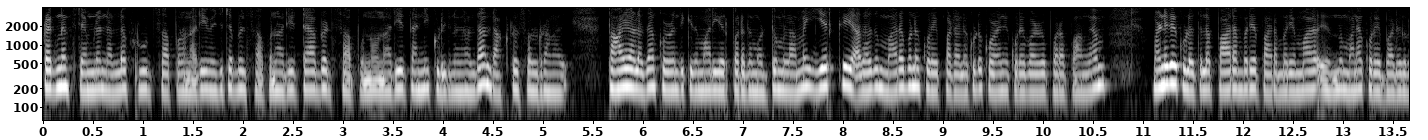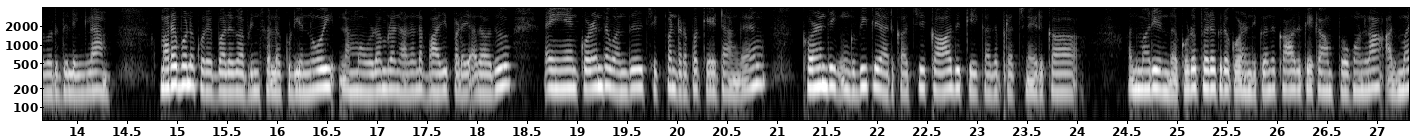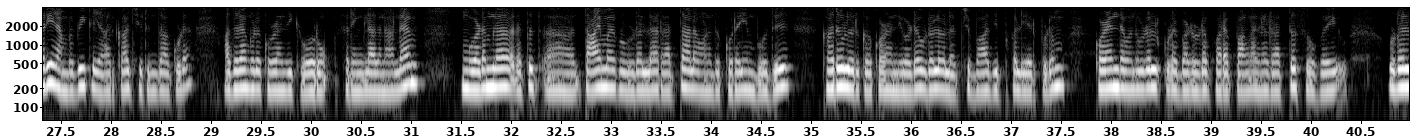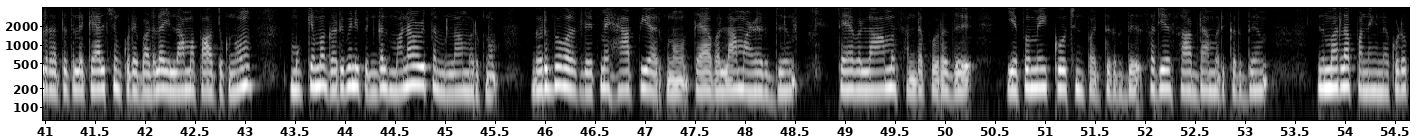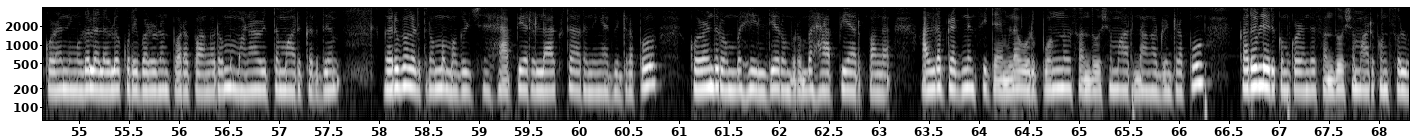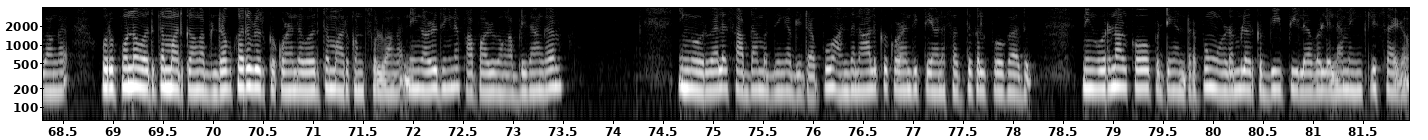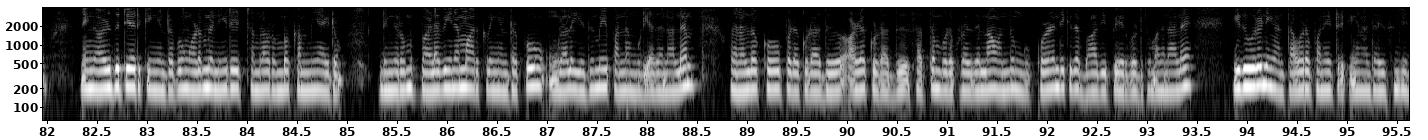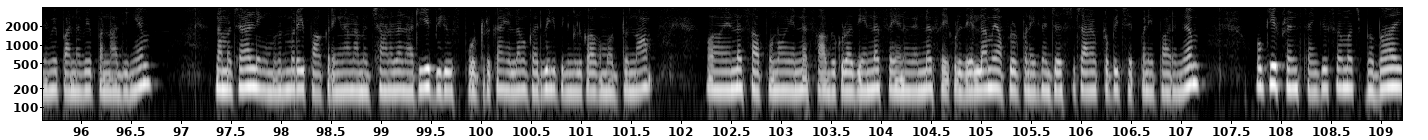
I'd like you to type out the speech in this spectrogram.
ப்ரெக்னன்ஸ் டைமில் நல்ல ஃப்ரூட்ஸ் சாப்பிடணும் நிறைய வெஜிடபிள்ஸ் சாப்பிடணும் நிறைய டேப்லெட் சாப்பிடணும் நிறைய தண்ணி குடிக்கணும்னால தான் டாக்டர் சொல்கிறாங்க தாயால் தான் குழந்தைக்கு இது மாதிரி ஏற்படுறது மட்டும் இல்லாமல் இயற்கை அதாவது மரபணு குறைபாடால் கூட குழந்தை குறைபாடு பிறப்பாங்க. மனித குலத்தில் பாரம்பரிய பாரம்பரியமாக இருந்து மனக்குறைபாடுகள் வருது இல்லைங்களா? மரபணு குறைபாடுகள் அப்படின்னு சொல்லக்கூடிய நோய் நம்ம உடம்புல நல்ல பாதிப்படை அதாவது என் குழந்தை வந்து செக் பண்ணுறப்ப கேட்டாங்க குழந்தை உங்கள் வீட்டில் யாருக்காச்சும் காது கேட்காத பிரச்சனை இருக்கா? அது மாதிரி இருந்தால் கூட பிறக்கிற குழந்தைக்கு வந்து காது கேட்காம போகலாம். அது மாதிரி நம்ம வீட்டில் யாருக்காச்சும் இருந்தால் கூட அதெல்லாம் கூட குழந்தைக்கு வரும். சரிங்களா? அதனால் உங்கள் உடம்புல ரத்த தாய்மார்கள் உடலில் ரத்த அளவானது குறையும் போது கருவில் இருக்க குழந்தையோட உடல் வளர்ச்சி பாதிப்புகள் ஏற்படும். குழந்தை வந்து உடல் குறைபாடோட பிறப்பாங்க. அதனால் ரத்த சோகை உடல் ரத்தத்தில் கால்சியம் குறைபாடெல்லாம் இல்லாமல் பார்த்துக்கணும் முக்கியமாக கர்ப்பிணி பெண்கள் மன அழுத்தம் இல்லாமல் இருக்கணும். கர்ப்ப காலத்தில் எப்பவுமே ஹாப்பியாக இருக்கணும். தேவையில்லாமல் அழறது தேவையில்லாமல் சண்டை போடுறது எப்பவுமே கோச்சின் படுத்துக்கிறது சரியாக சாப்பிடாமல் இருக்கிறது இது மாதிரிலாம் பண்ணிங்கன்னா கூட குழந்தைங்க உடல் அளவில் குறைபாடுடன் பிறப்பாங்க. ரொம்ப மன அழுத்தமாக இருக்கிறது. கர்ப்ப காலத்தில் ரொம்ப மகிழ்ச்சி ஹாப்பியாக ரிலாக்ஸ்டாக இருந்தீங்க அப்படின்றப்போ குழந்தை ரொம்ப ஹெல்த்தியாக ரொம்ப ரொம்ப ஹாப்பியாக இருப்பாங்க. அந்த ப்ரெக்னன்சி டைமில் ஒரு பொண்ணு சந்தோஷமாக இருந்தாங்க அப்படின்றப்போ கருவில் இருக்கும் குழந்தை சந்தோஷமாக இருக்கும்னு சொல்லுவாங்க. ஒரு பொண்ணு வருத்தமாக இருக்காங்க அப்படின்றப்போ கருவில் இருக்க குழந்தை வருத்தமாக இருக்கும்னு சொல்லுவாங்க. நீங்கள் அழுதிங்கன்னா பாப்பா அழுவாங்க. அப்படிதாங்க? நீங்கள் ஒரு வேளை சாப்பிடாம இருந்தீங்க அப்படின்றப்போ அந்த நாளுக்கு குழந்தைக்கு தேவையான சத்துக்கள் போகாது. நீங்கள் ஒரு நாள் கோவப்பட்டீங்கன்றப்போ உங்கள் உடம்புல இருக்க பிபி லெவல் எல்லாமே இன்க்ரீஸ் ஆகிடும் நீங்கள் அழுதுகிட்டே இருக்கீங்கன்றப்போ உங்கள் உடம்புல நீரேற்றம்லாம் ரொம்ப கம்மியாயிடும். நீங்கள் ரொம்ப பலவீனமாக இருக்கிறீங்கன்றப்போ உங்களால் எதுவுமே பண்ண முடியாதனால அதனால கோவப்படக்கூடாது அழக்கூடாது சத்தம் போடக்கூடாது. இதெல்லாம் வந்து உங்கள் குழந்தைக்கு தான் பாதிப்பு ஏற்படுத்தும். அதனால் இதுவரை நீங்கள் தவறு பண்ணிட்டு இருக்கீங்கன்னா தயவு செஞ்சு இனிமேல் பண்ணவே பண்ணாதீங்க. நம்ம சேனல் நீங்கள் முதன்முறை பார்க்குறீங்கன்னா நம்ம சேனலில் நிறைய வீடியோஸ் போட்டிருக்கேன். எல்லாம் கர்ப்பிணி பெண்களுக்காக மட்டும்தான். என்ன சாப்பிடணும் என்ன சாப்பிடக்கூடாது என்ன செய்யணும் என்ன செய்யக்கூடாது எல்லாமே அப்லோட் பண்ணியிருக்கேன். ஜஸ்ட் சேனலுக்குள்ள போய் செக் பண்ணி பாருங்கள் okay friends thank you so much bye bye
